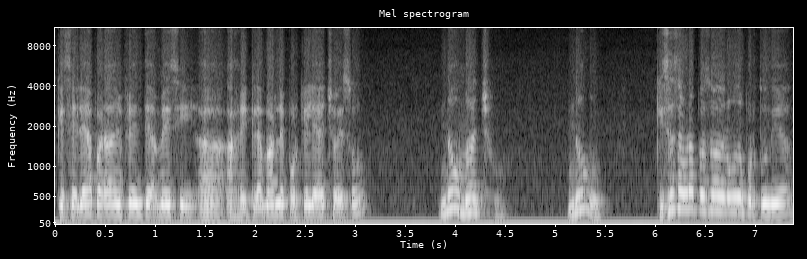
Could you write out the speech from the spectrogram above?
que se le ha parado enfrente a Messi a, reclamarle por qué le ha hecho eso. No, macho. No. Quizás habrá pasado en alguna oportunidad,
